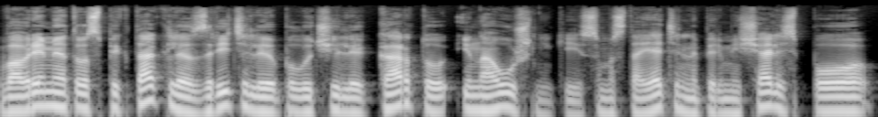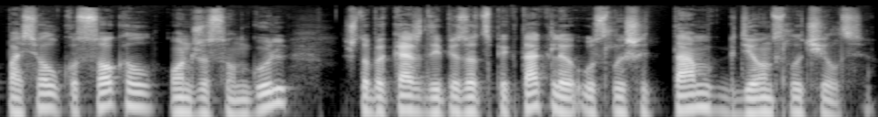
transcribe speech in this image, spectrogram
Во время этого спектакля зрители получили карту и наушники и самостоятельно перемещались по поселку Сокол, он же Сунгуль, чтобы каждый эпизод спектакля услышать там, где он случился.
